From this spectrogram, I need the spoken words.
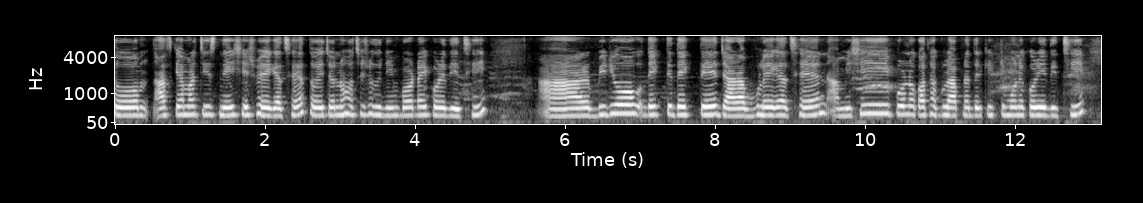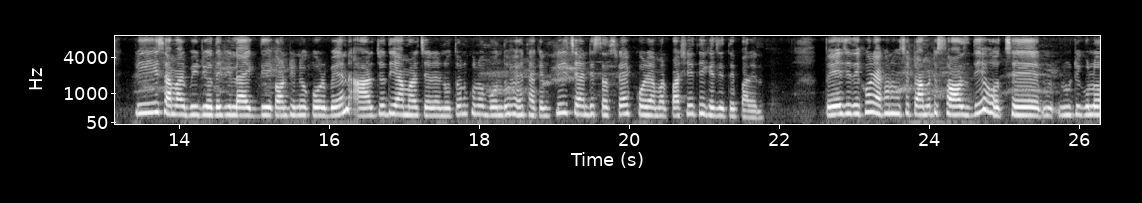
তো আজকে আমার চিজ নেই, শেষ হয়ে গেছে। তো এই জন্য হচ্ছে শুধু ডিম পরোটাই করে দিয়েছি। আর ভিডিও দেখতে দেখতে যারা ভুলে গেছেন, আমি সেই পুরনো কথাগুলো আপনাদেরকে একটু মনে করিয়ে দিচ্ছি। প্লিজ আমার ভিডিও দেখে লাইক দিয়ে কন্টিনিউ করবেন। আর যদি আমার চ্যানেল নতুন কোনো বন্ধু হয়ে থাকেন প্লিজ চ্যানেলটি সাবস্ক্রাইব করে আমার পাশেই থেকে যেতে পারেন। তো এই যে দেখুন, এখন হচ্ছে টমেটো সস দিয়ে হচ্ছে রুটিগুলো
